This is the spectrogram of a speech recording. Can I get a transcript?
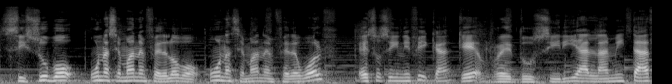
si subo una semana en Fede Lobo, una semana en Fede Wolf, eso significa que reduciría la mitad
